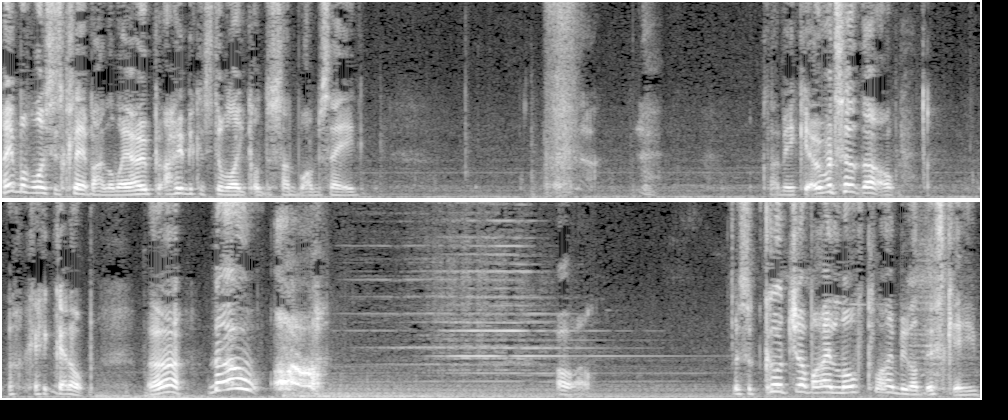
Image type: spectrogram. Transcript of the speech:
I hope my voice is clear, by the way. I hope I hope you can still like understand what I'm saying. Can I make it over to the? Oh. Okay, get up. Uh, no! Oh! Oh well. It's a good job I love climbing on this game,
